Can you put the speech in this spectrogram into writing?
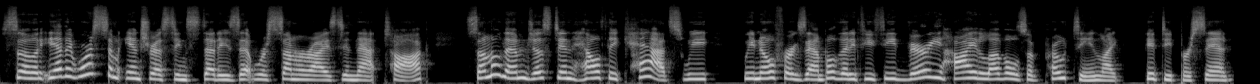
So, yeah, there were some interesting studies that were summarized in that talk. Some of them just in healthy cats. We we know, for example, that if you feed very high levels of protein, like 50%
